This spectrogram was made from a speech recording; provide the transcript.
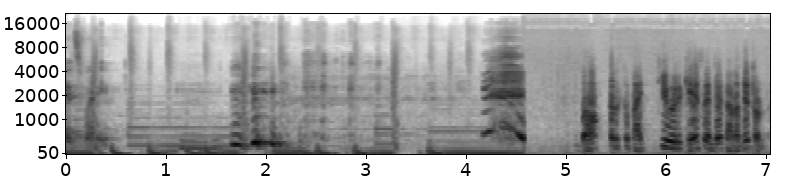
ഇറ്റ്സ് ഫണി ഡോക്ടർക്ക് പറ്റിയ ഒരു കേസ് എന്റെ തടഞ്ഞിട്ടുണ്ട്.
